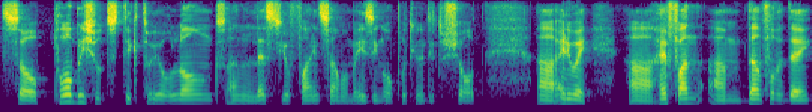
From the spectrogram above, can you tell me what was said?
So probably should stick to your longs unless you find some amazing opportunity to short. Uh, anyway, uh, have fun. I'm done for the day.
